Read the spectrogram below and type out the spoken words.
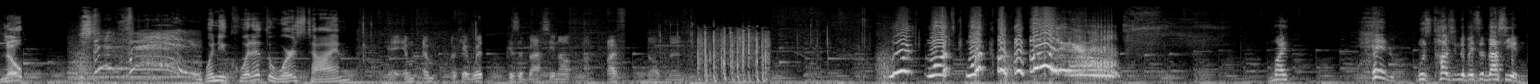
Nope. When you quit at the worst time, Okay, am, am, okay where the f- is Sebastian up? I f***ed up, man. What? What? What? My head was touching the base of Sebastian.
